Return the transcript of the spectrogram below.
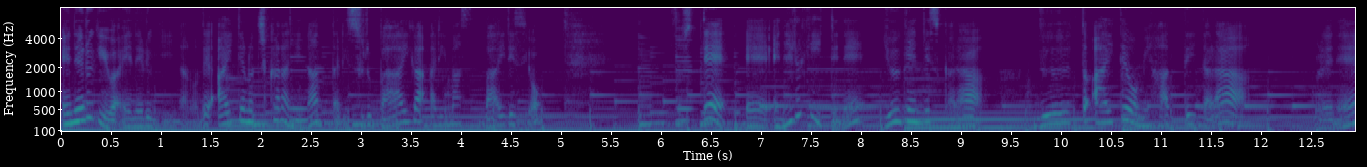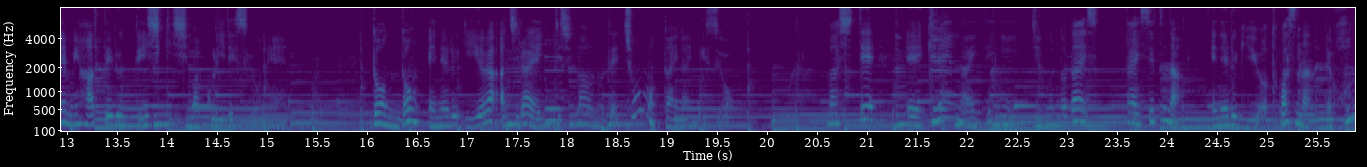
エネルギーはエネルギーなので相手の力になったりする場合があります。場合ですよ。そして、えー、エネルギーってね有限ですからずっと相手を見張っていたらこれね見張ってるって意識しまくりですよね。どんどんエネルギーがあちらへ行ってしまうので超もったいないんですよ。まして、えー、嫌いな相手に自分の大大切なエネルギーを飛ばすなんてほん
